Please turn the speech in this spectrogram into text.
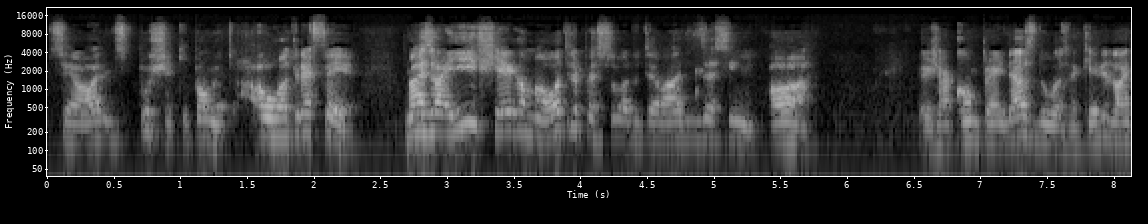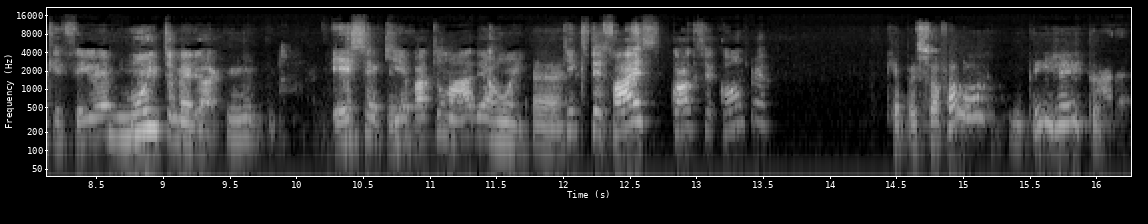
Você olha e diz, puxa, que pão bonito. A outra é feia. Mas aí chega uma outra pessoa do teu lado e diz assim, ó, oh, eu já comprei das duas. Aquele lá que é feio é muito melhor. Esse aqui é batumado, é ruim. É. O que, que você faz? Qual que você compra? Que a pessoa falou. Não tem jeito. Cara,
